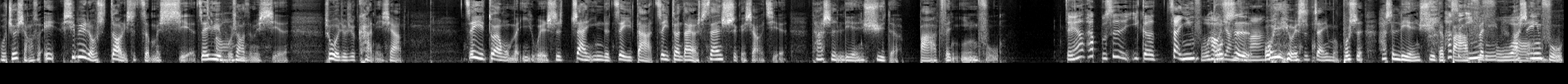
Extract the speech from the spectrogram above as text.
我就想说，哎，西贝流士到底是怎么写，在乐谱上怎么写的？哦、所以我就去看了一下。这一段，我们以为是战音的这一大这一段，大概有三十个小节，它是连续的八分音符。等一下，它不是一个颤音符号这样子吗？我也以为是颤音符，不是，它是连续的八分音符，它是音符，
